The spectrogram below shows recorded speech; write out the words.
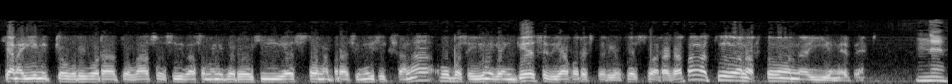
για να γίνει πιο γρήγορα το δάσος ή η δασωμένη περιοχή, έστω να πρασινίσει ξανά, όπως έγινε και σε διάφορες περιοχές του Αρακαπά, τούτον αυτό γίνεται. Ναι.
